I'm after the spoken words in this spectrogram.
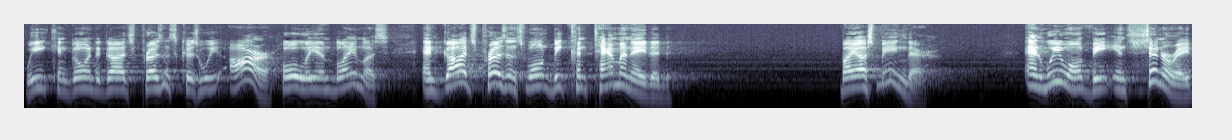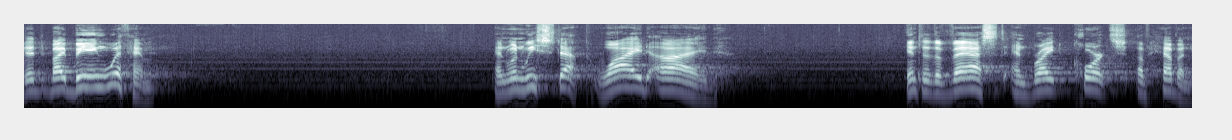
We can go into God's presence because we are holy and blameless. And God's presence won't be contaminated by us being there. And we won't be incinerated by being with Him. And when we step wide eyed into the vast and bright courts of heaven,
